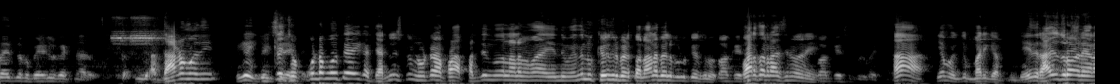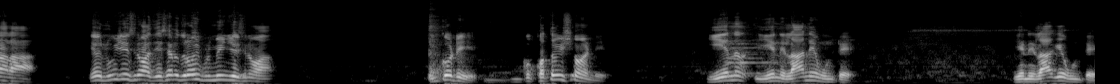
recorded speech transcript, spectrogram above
రైతులకు బేడీలు కట్టినారు. దారుణం అది. ఇక ఇట్లా చెప్పుకుంటా పోతే ఇక జర్నలిస్టులు నూట పద్దెనిమిది వందల నలభై ఎనిమిది మంది నువ్వు కేసులు పెడతావు. నలభై కేసులు. వార్తలు రాసినవని ఏమో మరి ఏది రాజద్రోహం నేరాలా ఏ నువ్వు చేసినవా? దేశానికి ద్రోహం ఇప్పుడు మేము చేసినవా? ఇంకోటి ఇంకో కొత్త విషయం అండి. ఈయన ఈయన ఇలానే ఉంటే ఈయన ఇలాగే ఉంటే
